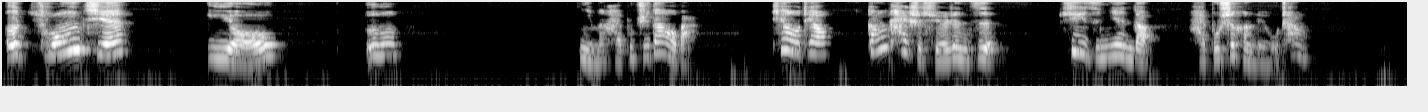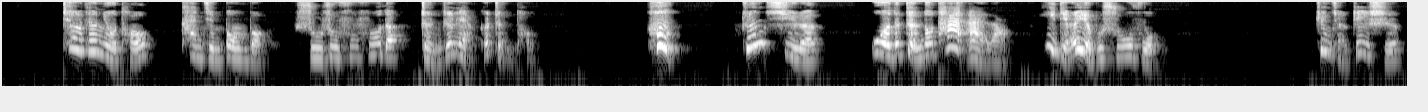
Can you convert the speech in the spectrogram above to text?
呃，从前有，呃，你们还不知道吧？跳跳刚开始学认字，句子念的还不是很流畅。跳跳扭头看见蹦蹦舒舒服服的枕着两个枕头。真气人！我的枕头太矮了，一点也不舒服。正巧这时，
